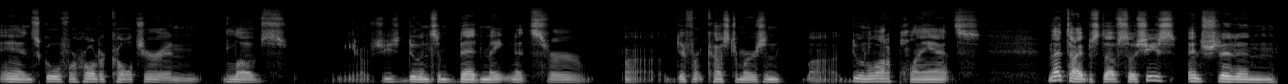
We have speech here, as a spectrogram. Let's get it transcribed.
in school for horticulture and loves, you know, she's doing some bed maintenance for uh, different customers and uh, doing a lot of plants that type of stuff. So she's interested in,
